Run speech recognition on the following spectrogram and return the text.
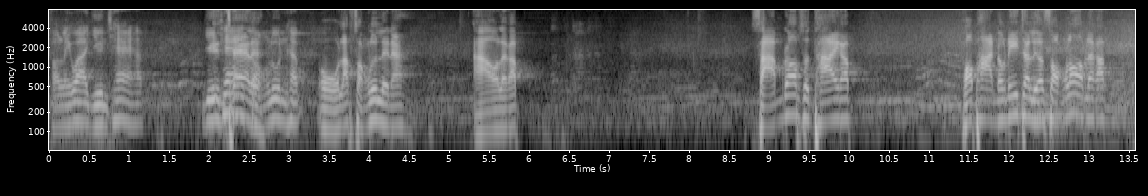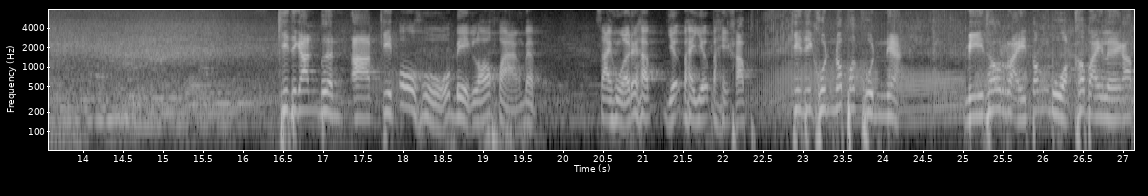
เขาเรียกว่ายืนแช่ครับ ยืนยืนแช่แช่เลย สองรุ่นครับ โอ้รับสองรุ่นเลยนะ เอาแล้วครับสามรอบสุดท้ายครับ พอผ่านตรงนี้จะเหลือสองรอบแล้วครับ กิจการเพื่อนอ่ากิจโอ้โห เบรกล้อขวางแบบ สายหัวด้วยครับ เยอะไปเยอะไป ครับ กิติคุณนพคุณเนี่ยมีเท่าไหร่ต้องบวกเข้าไปเลยครับ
